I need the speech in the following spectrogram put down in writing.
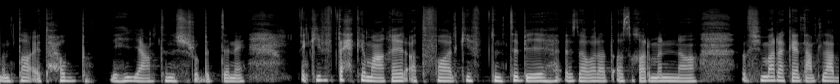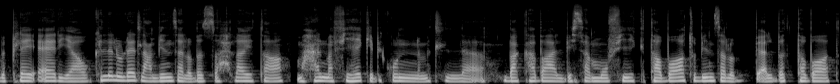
من طاقة حب اللي هي عم تنشره بالدنيا. كيف بتحكي مع غير أطفال؟ كيف بتنتبه إذا ولد أصغر منا في مرة كانت عم تلعب ب play area وكل الأولاد اللي عم بينزلوا بالزحليطة محل ما في هيك بيكون مثل fr bac à balles بيسموه فيه طابات وبينزلوا بقلب الطابات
